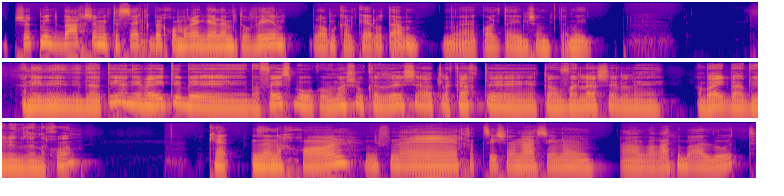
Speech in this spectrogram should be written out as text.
זה פשוט מטבח שמתעסק בחומרי גלם טובים, לא מקלקל אותם, והכל טעים שם תמיד. אני, לדעתי, אני ראיתי בפייסבוק או משהו כזה, שאת לקחת את ההובלה של הבית באבירים, זה נכון? כן, זה נכון. לפני חצי שנה עשינו העברת בעלות.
